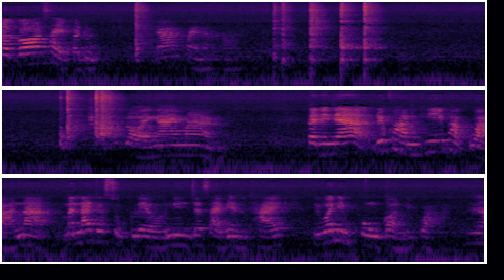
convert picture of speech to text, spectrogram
แล้วก็ใส่ปลาดุกย่างไปนะคะร้อยง่ายมาก แต่ทีเนี้ยด้วยความที่ผักหวานอะ มันน่าจะสุกเร็ว นินจะใส่เป็นสุดท้าย หรือว่านินปรุงก่อนดีกว่า เพื่อ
